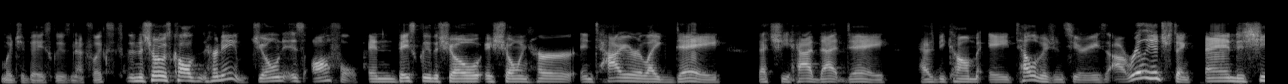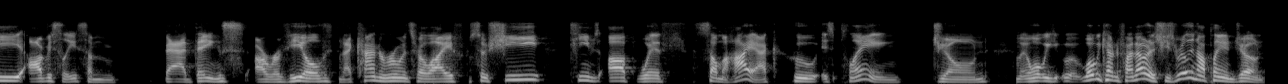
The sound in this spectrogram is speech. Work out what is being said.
which basically is netflix and the show is called her name joan is awful and basically the show is showing her entire like day that she had that day has become a television series. Uh, really interesting. And she obviously, some bad things are revealed that kind of ruins her life. So she teams up with Salma Hayek, who is playing Joan. And what we what we come to find out is she's really not playing Joan.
